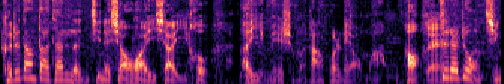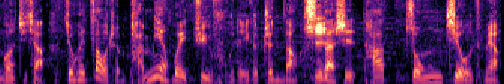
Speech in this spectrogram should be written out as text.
可是当大家冷静的消化一下以后，啊，也没什么大不了嘛。好，所以在这种情况之下，就会造成盘面会巨幅的一个震荡。是，但是它终究怎么样，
